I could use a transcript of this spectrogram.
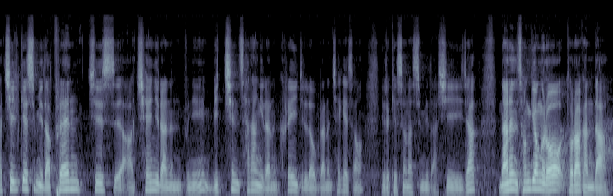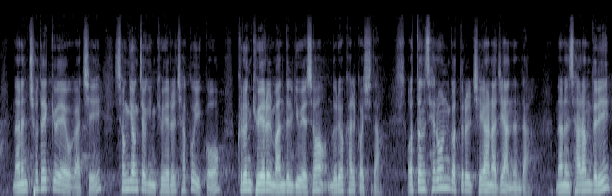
같이 읽겠습니다. 프랜치스 아, 첸이라는 분이 미친 사랑이라는 크레이지 러브라는 책에서 이렇게 써놨습니다. 시작. 나는 성경으로 돌아간다. 나는 초대교회와 같이 성경적인 교회를 찾고 있고 그런 교회를 만들기 위해서 노력할 것이다. 어떤 새로운 것들을 제안하지 않는다. 나는 사람들이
